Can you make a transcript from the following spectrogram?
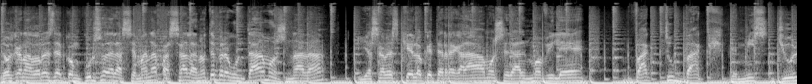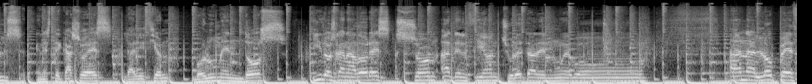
los ganadores del concurso de la semana pasada. No te preguntábamos nada y ya sabes que lo que te regalábamos era el móvil Back to Back de Miss Jules. En este caso es la edición volumen 2. Y los ganadores son, atención, chuleta de nuevo. Ana López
